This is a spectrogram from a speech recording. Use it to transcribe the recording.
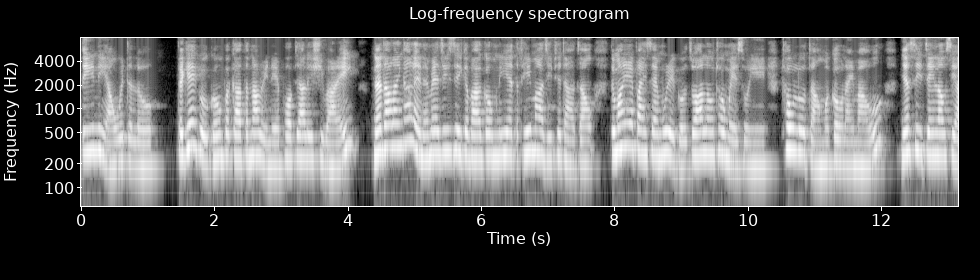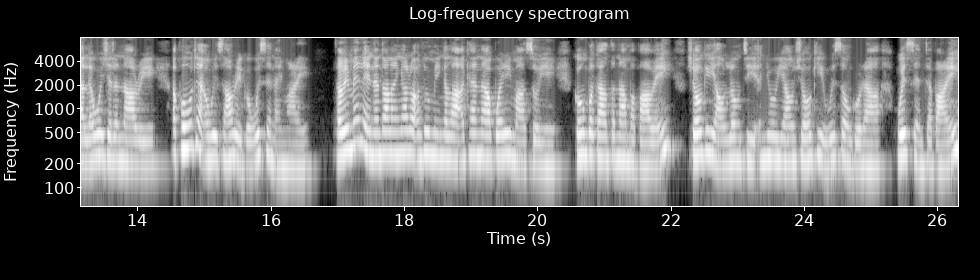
တီးနေအောင်ဝတ်တယ်လို့တကယ့်ကိုဂုံပကသနာတွေနဲ့ဖော်ပြလေးရှိပါတယ်။နန္ဒာလိုင်ကလည်းနာမည်ကြီးစေကဘာကုမ္ပဏီရဲ့တထေးမကြီးဖြစ်တာကြောင့်သူမရဲ့ပိုင်ဆိုင်မှုတွေကိုကြွားလုံးထုတ်မယ်ဆိုရင်ထုတ်လို့တောင်မကုန်နိုင်ပါဘူး။မျက်စိကျင်းလောက်စရာလက်ဝဲရတနာတွေအဖိုးတန်အဝတ်စားတွေကိုဝတ်ဆင်နိုင်ပါတယ်။ ဒါပေမဲ့လည်းနန္ဒာလိုင်ကတော့အလူမင်္ဂလာအခမ်းအနားပွဲတွေမှာဆိုရင်ဂုံပကသနာမပါပဲယောဂီအောင်လုံကြည်အညိုရောင်ယောဂီဝစ်စုံကိုတာဝစ်စင်တတ်ပါတယ်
